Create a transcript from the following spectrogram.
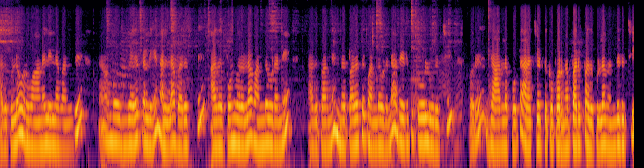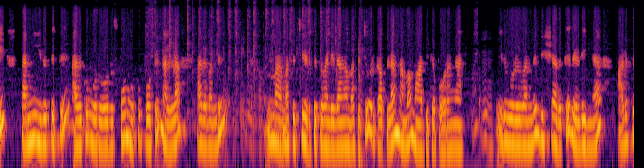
அதுக்குள்ளே ஒரு வானலியில் வந்து வேர்க்கடலையை நல்லா வறுத்து அதை பொன் வரலாம் வந்த உடனே அது பாருங்கள் இந்த பதத்துக்கு வந்த உடனே அதை எடுத்து தோல் உரித்து ஒரு ஜாரில் போட்டு அரைச்சி எடுத்துக்க போகிறோங்க பருப்பு அதுக்குள்ளே வெந்துடுச்சு. தண்ணி இருத்துட்டு அதுக்கு ஒரு ஒரு ஸ்பூன் உப்பு போட்டு நல்லா அதை வந்து ம மசிச்சு எடுத்துக்க வேண்டியதாங்க. மசிச்சு ஒரு கப்பில் நம்ம மாற்றிக்க போகிறோங்க இது ஒரு வந்து டிஷ் அதுக்கு ரெடிங்க அடுத்து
